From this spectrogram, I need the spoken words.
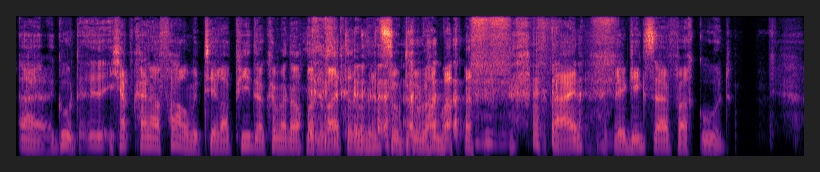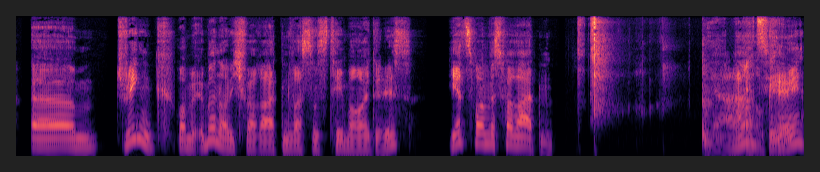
äh, gut, äh, ich habe keine Erfahrung mit Therapie, da können wir noch mal eine weitere Sitzung drüber machen. Nein, mir ging's einfach gut. Ähm, Drink, wollen wir immer noch nicht verraten, was das Thema heute ist. Jetzt wollen wir es verraten. Ja, Erzähl. okay.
